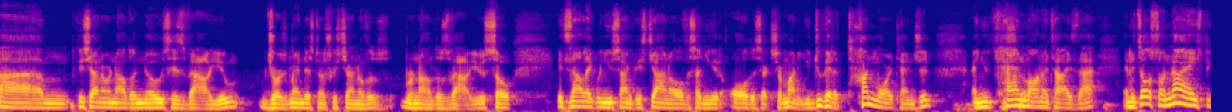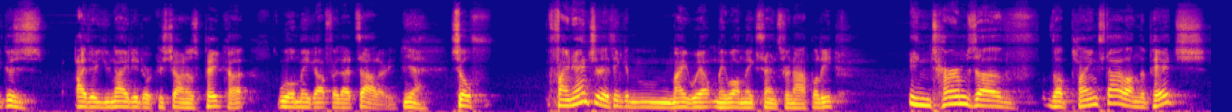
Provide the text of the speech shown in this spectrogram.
Um, Cristiano Ronaldo knows his value. Jorge Mendes knows Cristiano Ronaldo's value. So it's not like when you sign Cristiano, all of a sudden you get all this extra money. You do get a ton more attention and you can monetize that. And it's also nice because either United or Cristiano's pay cut will make up for that salary. Yeah. So f- financially, I think it might well, may well make sense for Napoli. In terms of the playing style on the pitch,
